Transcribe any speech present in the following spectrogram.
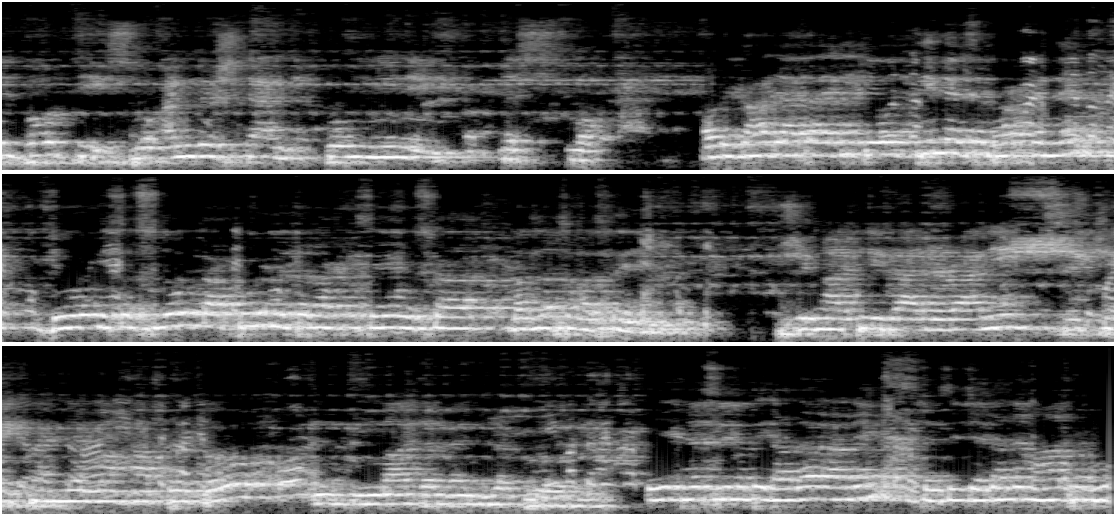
devotees understand the meaning of this shloka और कहा जाता है कि केवल तीन ऐसे भक्त हैं जो इस श्लोक का पूर्ण तरह से उसका मतलब समझते हैं। श्रीमती राजू चैतन्य महाप्रभु माधवेंद्र एक है श्रीमती राधा रानी श्री चैतन्य महाप्रभु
